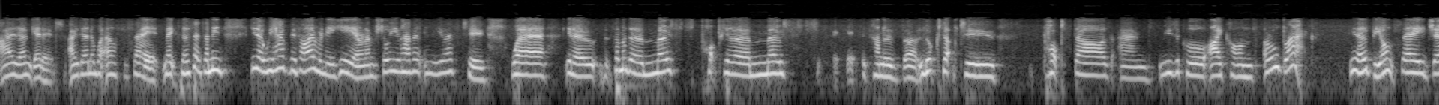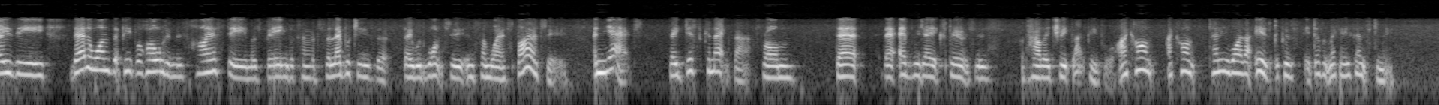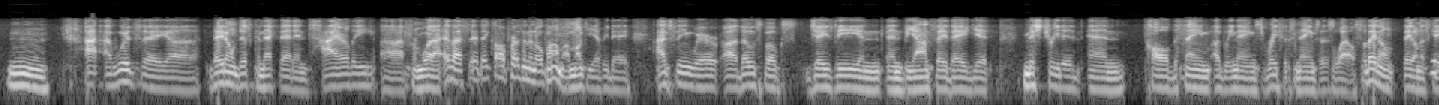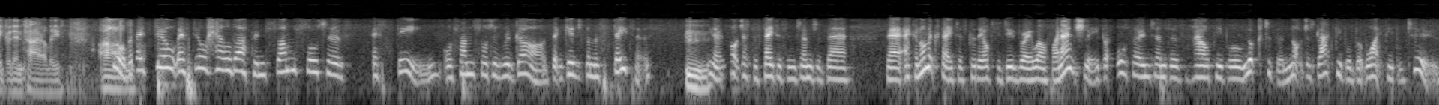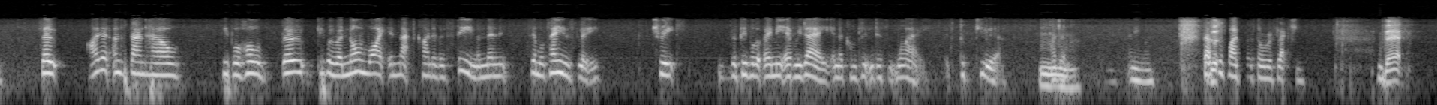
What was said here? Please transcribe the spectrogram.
I don't get it. I don't know what else to say. It makes no sense. I mean, you know, we have this irony here, and I'm sure you have it in the US too, where, you know, some of the most popular, most eh, eh, kind of uh, looked up to pop stars and musical icons are all black. You know, Beyonce, Jay Z, they're the ones that people hold in this high esteem as being the kind of celebrities that they would want to, in some way, aspire to. And yet, they disconnect that from their their everyday experiences of how they treat black people. I can't I can't tell you why that is because it doesn't make any sense to me. Mm. I, I would say uh, they don't disconnect that entirely uh, from what I, as I said, they call President Obama a monkey every day. I've seen where uh, those folks, Jay Z and and Beyonce, they get mistreated and called the same ugly names, racist names as well. So they don't they don't escape it entirely. Um, sure, but they still they're still held up in some sort of esteem or some sort of regard that gives them a status. Mm-hmm. You know, not just a status in terms of their their economic status because they obviously do very well financially, but also in terms of how people look to them, not just black people but white people too. So I don't understand how people hold those people who are non-white in that kind of esteem, and then simultaneously treat the people that they meet every day in a completely different way. It's peculiar. Mm. I don't. Know. Anyway, that's the, just my personal reflection. That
